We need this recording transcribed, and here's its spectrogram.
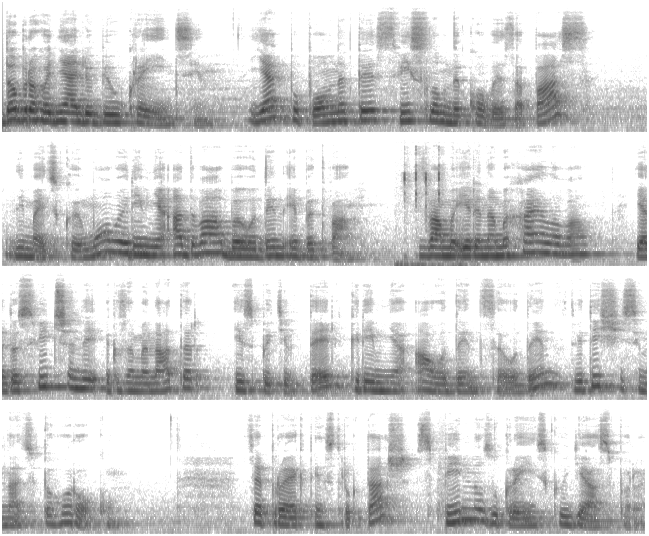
Доброго дня, любі українці! Як поповнити свій словниковий запас німецької мови рівня А2, Б1 і Б2? З вами Ірина Михайлова. Я досвідчений екзаменатор іспитів ТЕЛЬК рівня А1 С1 з 2017 року. Це проект інструктаж спільно з українською діаспорою.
